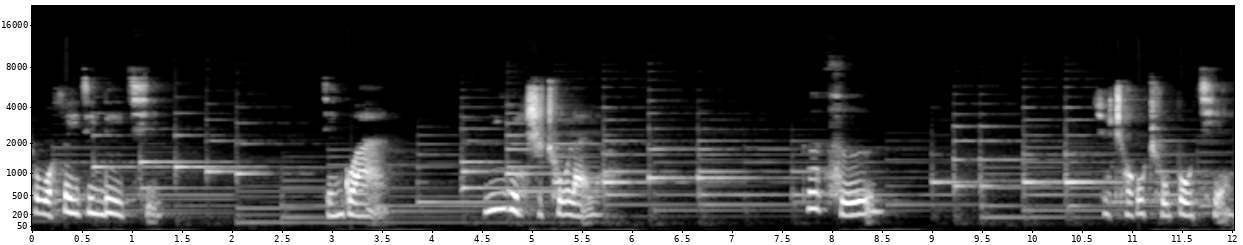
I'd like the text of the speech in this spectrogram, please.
可我费尽力气，尽管音乐是出来了，歌词却踌躇不前。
